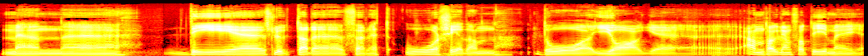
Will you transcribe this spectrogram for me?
men eh, det slutade för ett år sedan då jag eh, antagligen fått i mig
